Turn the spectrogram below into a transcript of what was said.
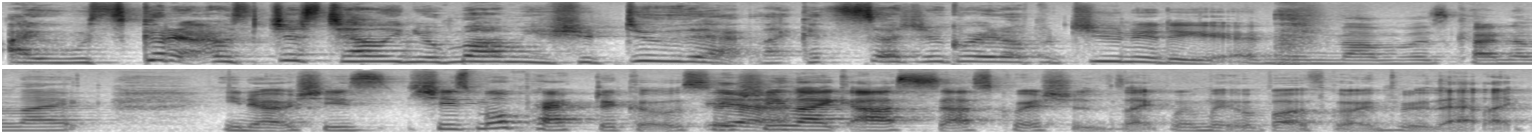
I was gonna, I was just telling your mom you should do that. Like, it's such a great opportunity. And then mum was kind of like, you know, she's she's more practical. So she like asks us questions like when we were both going through that, like,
